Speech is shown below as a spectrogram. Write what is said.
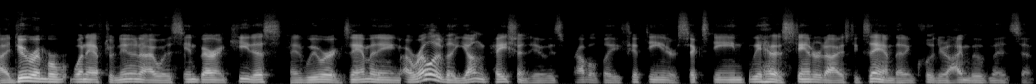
I do remember one afternoon I was in Barranquitas and we were examining a relatively young patient who was probably 15 or 16. We had a standardized exam that included eye movements and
